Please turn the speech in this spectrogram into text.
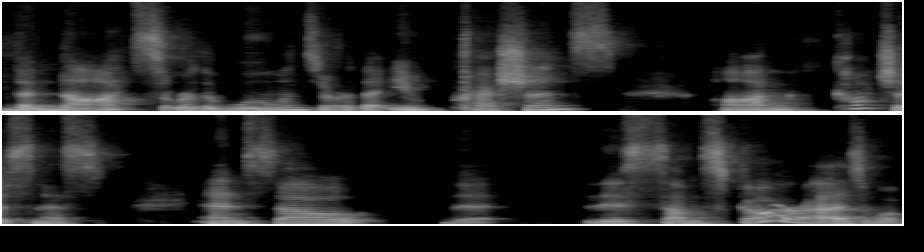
the knots or the wounds or the impressions on consciousness. And so the, this samskara is what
